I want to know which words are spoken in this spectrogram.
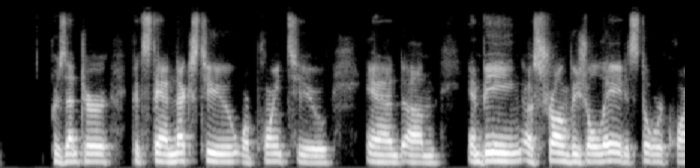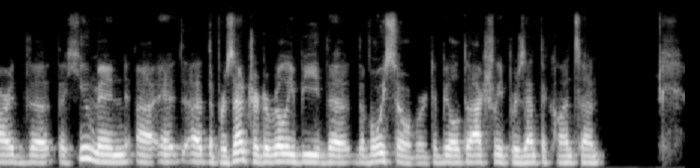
presenter could stand next to or point to, and um, and being a strong visual aid, it still required the the human, uh, uh, the presenter, to really be the the voiceover to be able to actually present the content.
